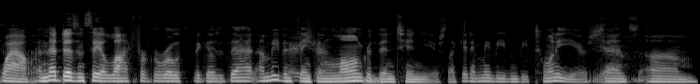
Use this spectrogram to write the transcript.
Wow. And that doesn't say a lot for growth because that I'm even thinking longer than 10 years. Like it maybe even be 20 years Yeah. since um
